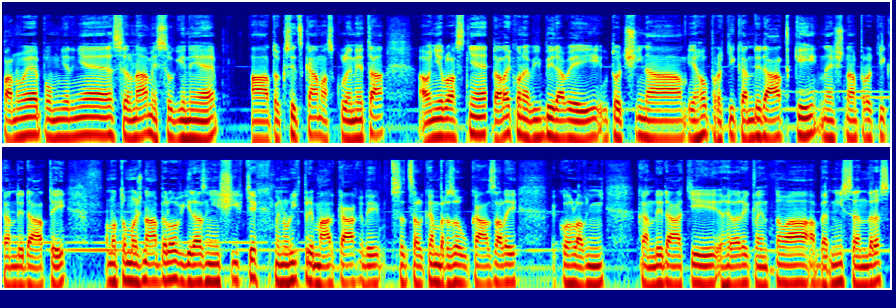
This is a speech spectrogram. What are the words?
panuje poměrně silná misogynie a toxická maskulinita a oni vlastně daleko nevýběravěji útočí na jeho protikandidátky než na protikandidáty. Ono to možná bylo výraznější v těch minulých primárkách, kdy se celkem brzo ukázali jako hlavní kandidáti Hillary Clintonová a Bernie Sanders,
